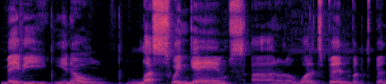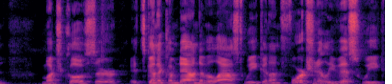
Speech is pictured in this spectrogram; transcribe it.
maybe, you know, less swing games. Uh, I don't know what it's been, but it's been much closer. It's going to come down to the last week, and unfortunately, this week,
